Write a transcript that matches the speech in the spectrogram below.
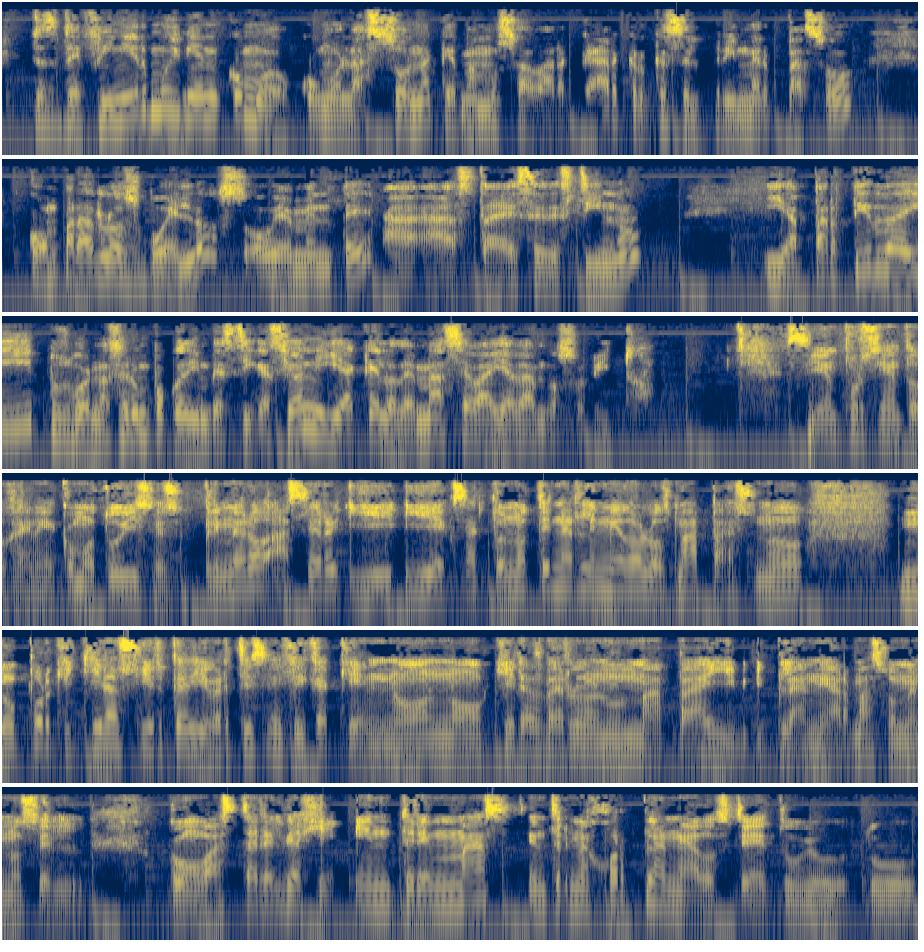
Entonces, definir muy bien como, como la zona que vamos a abarcar, creo que es el primer paso. Comprar los vuelos, obviamente, hasta ese destino. Y a partir de ahí, pues bueno, hacer un poco de investigación y ya que lo demás se vaya dando solito. 100% Jaime, como tú dices, primero hacer y, exacto, no tenerle miedo a los mapas, no, no porque quieras irte a divertir significa que no, no quieras verlo en un mapa y, y, planear más o menos el, cómo va a estar el viaje. Entre más, entre mejor planeado esté tu, tu,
